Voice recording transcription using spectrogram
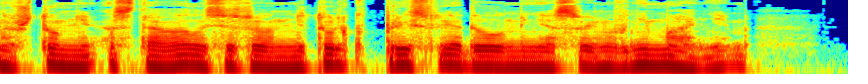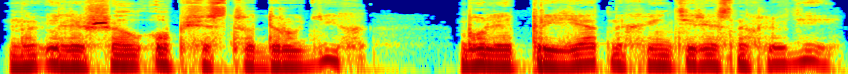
Но что мне оставалось, если он не только преследовал меня своим вниманием, но и лишал общества других, более приятных и интересных людей?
